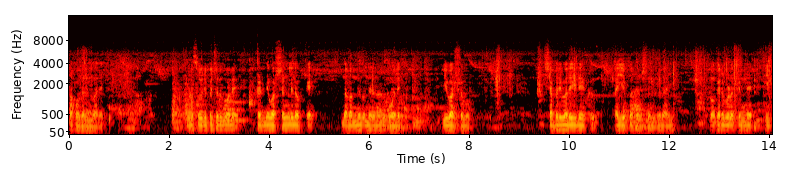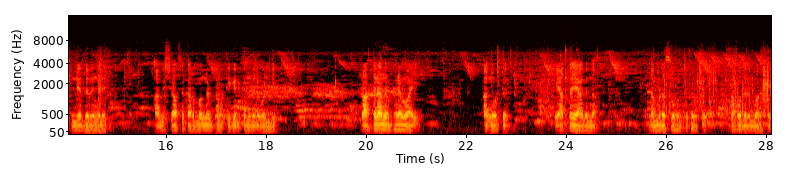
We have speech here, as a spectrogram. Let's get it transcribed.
സഹോദരന്മാരെ. ഇവിടെ സൂചിപ്പിച്ചതുപോലെ കഴിഞ്ഞ വർഷങ്ങളിലൊക്കെ നടന്നു വന്നിരുന്നത് പോലെ ഈ വർഷവും ശബരിമലയിലേക്ക് അയ്യപ്പ ദർശനത്തിനായി മകരവിളക്കിന്റെ ഈ പുണ്യദിനങ്ങളിൽ ആ വിശ്വാസ കർമ്മങ്ങൾ പൂർത്തീകരിക്കുന്നതിന് വേണ്ടി പ്രാർത്ഥനാ നിർഭരമായി അങ്ങോട്ട് യാത്രയാകുന്ന നമ്മുടെ സുഹൃത്തുക്കൾക്ക് സഹോദരന്മാർക്ക്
